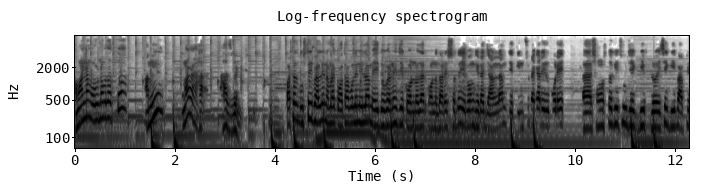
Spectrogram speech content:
আমার নাম অরুণব দত্ত, আমি আমার হাজবেন্ড অর্থাৎ বুঝতেই পারলেন, আমরা কথা বলে নিলাম এই দোকানে যে কর্ণধার কর্ণধারের সাথে এবং যেটা জানলাম যে তিনশো টাকার উপরে সমস্ত কিছু যে গিফট রয়েছে গিফট আপনি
